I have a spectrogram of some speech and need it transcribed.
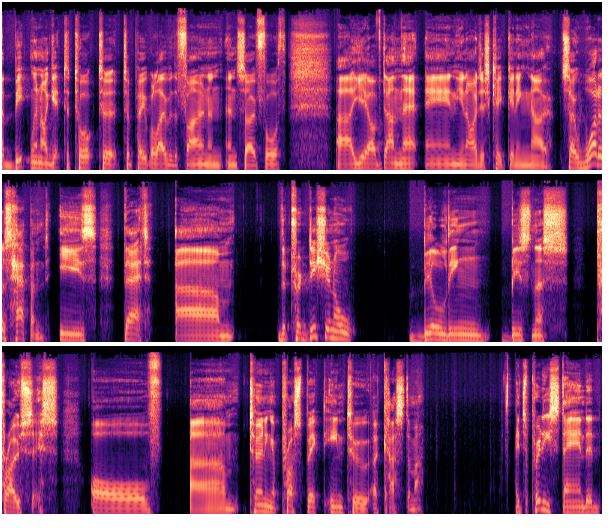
a bit when I get to talk to, to people over the phone and, and so forth. Uh, yeah, I've done that, and, you know, I just keep getting no. So, what has happened is that um, the traditional building business process of um, turning a prospect into a customer it's pretty standard.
